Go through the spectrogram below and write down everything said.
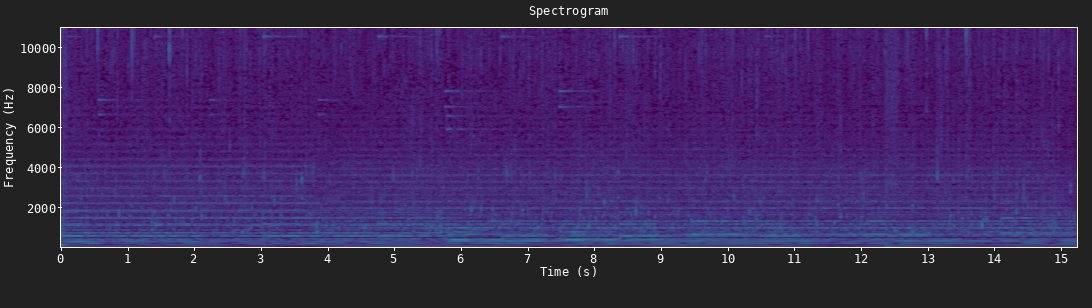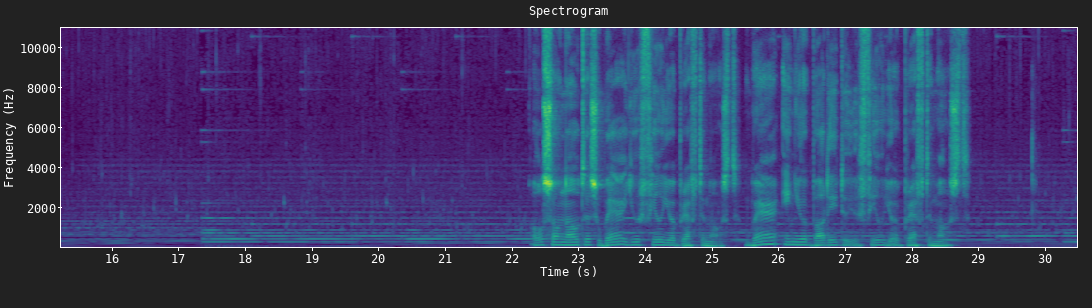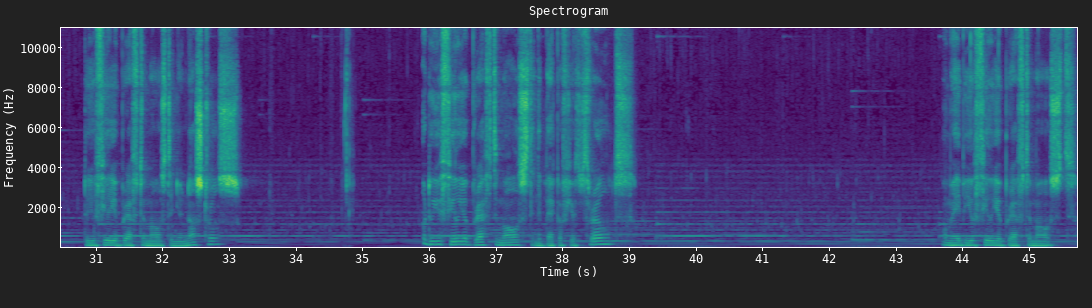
Also notice where you feel your breath the most. Where in your body do you feel your breath the most? Do you feel your breath the most in your nostrils? Or do you feel your breath the most in the back of your throat? Or maybe you feel your breath the most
